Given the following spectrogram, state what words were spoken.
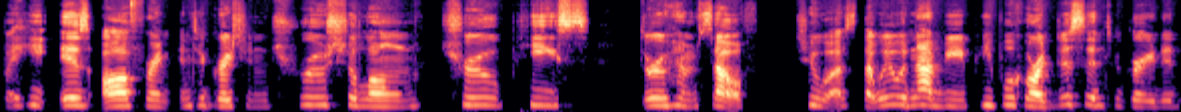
But he is offering integration, true shalom, true peace through himself to us that we would not be people who are disintegrated,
